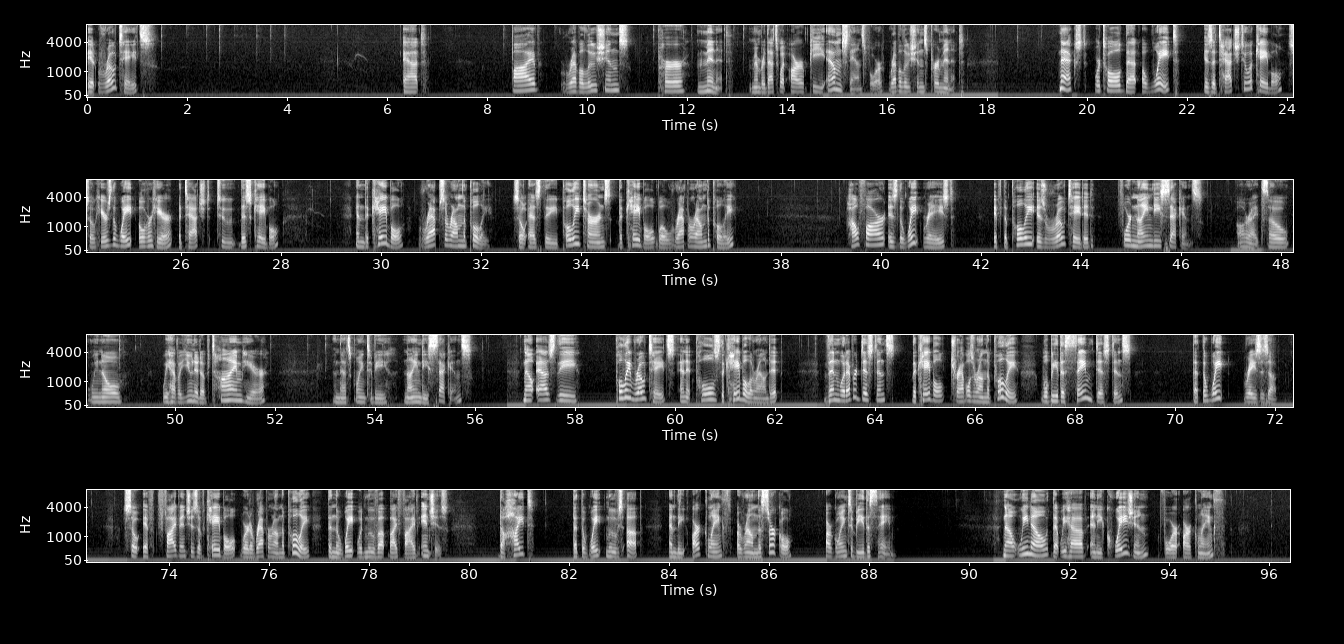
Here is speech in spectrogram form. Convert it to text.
It rotates at 5 revolutions per minute. Remember, that's what RPM stands for, revolutions per minute. Next, we're told that a weight is attached to a cable. So here's the weight over here attached to this cable. And the cable wraps around the pulley. So as the pulley turns, the cable will wrap around the pulley. How far is the weight raised if the pulley is rotated for 90 seconds? All right, so we know we have a unit of time here, and that's going to be 90 seconds. Now, as the pulley rotates and it pulls the cable around it, then whatever distance the cable travels around the pulley will be the same distance that the weight raises up. So if five inches of cable were to wrap around the pulley, then the weight would move up by five inches. The height that the weight moves up and the arc length around the circle are going to be the same. Now we know that we have an equation for arc length.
